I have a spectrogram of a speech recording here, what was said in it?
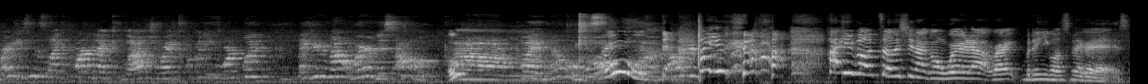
Lingerie. Isn't this like part of that lingerie company you work with? Like you're not wearing this out. Ooh. Um. Like no. Ooh, that- how you how you gonna tell her she not gonna wear it out, right? But then you gonna smack her ass.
